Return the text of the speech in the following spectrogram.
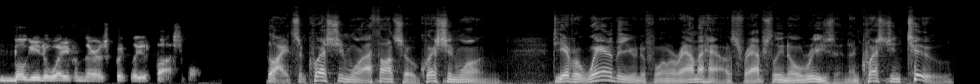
boogied away from there as quickly as possible. All right. So question one, I thought so. Question one: Do you ever wear the uniform around the house for absolutely no reason? And question two:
